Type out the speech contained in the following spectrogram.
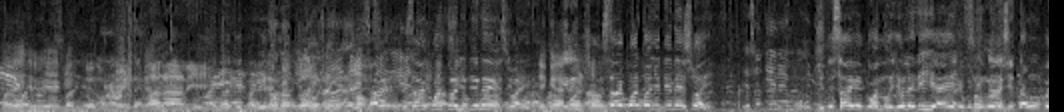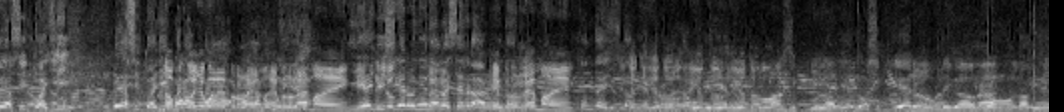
Puede escribir aquí. A nadie. ¿Usted sabe cuántos años tiene eso ahí? Te queda con el ¿Usted sol. sabe cuántos años tiene eso ahí? Eso tiene mucho. Y usted sabe que cuando yo le dije a ellos que nosotros necesitamos un pedacito allí, un pedacito allí No, para, porque oye, ¿cuál es el problema? El problema es y que ellos hicieron y una vez cerraron. El problema es ¿Dónde ellos? te- lo dan si quieren. No, si quieren. No es obligado a No, está bien.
